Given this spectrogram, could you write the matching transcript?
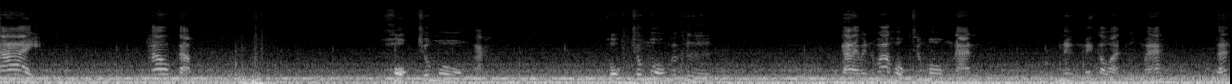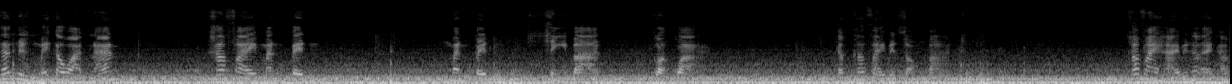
ได้เท่ากับ 6 ชั่วโมงอะ 6 ชั่วโมงก็คือ กลายเป็นว่า 6 ชั่วโมงนั้น1เมกะวัตต์ถูกไหมแล้วถ้า1เมกะวัตต์นั้น ค่าไฟมันเป็นมันเป็น 4 บาท กว่ากว่า กับค่าไฟเป็น2บาท ค่าไฟหายไปเท่าไหร่ครับ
